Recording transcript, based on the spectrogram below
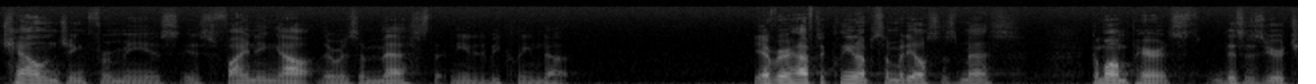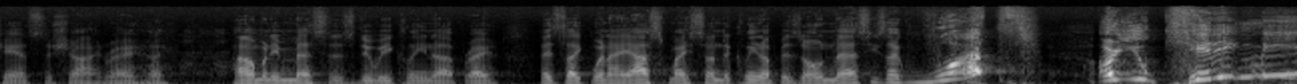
challenging for me is, is finding out there was a mess that needed to be cleaned up. You ever have to clean up somebody else's mess? Come on, parents, this is your chance to shine, right? Like, how many messes do we clean up, right? It's like when I ask my son to clean up his own mess, he's like, What? Are you kidding me?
